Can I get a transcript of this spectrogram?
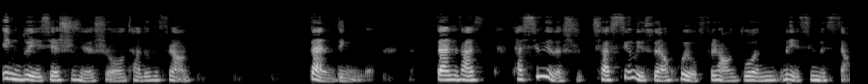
应对一些事情的时候，他都是非常淡定的。但是他他心里的是，他心里虽然会有非常多内心的想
